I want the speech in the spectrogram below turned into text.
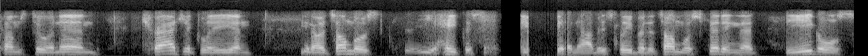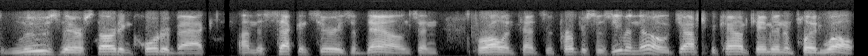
comes to an end tragically, and you know it's almost you hate to say it, obviously, but it's almost fitting that the Eagles lose their starting quarterback on the second series of downs, and for all intents and purposes, even though Josh McCown came in and played well,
